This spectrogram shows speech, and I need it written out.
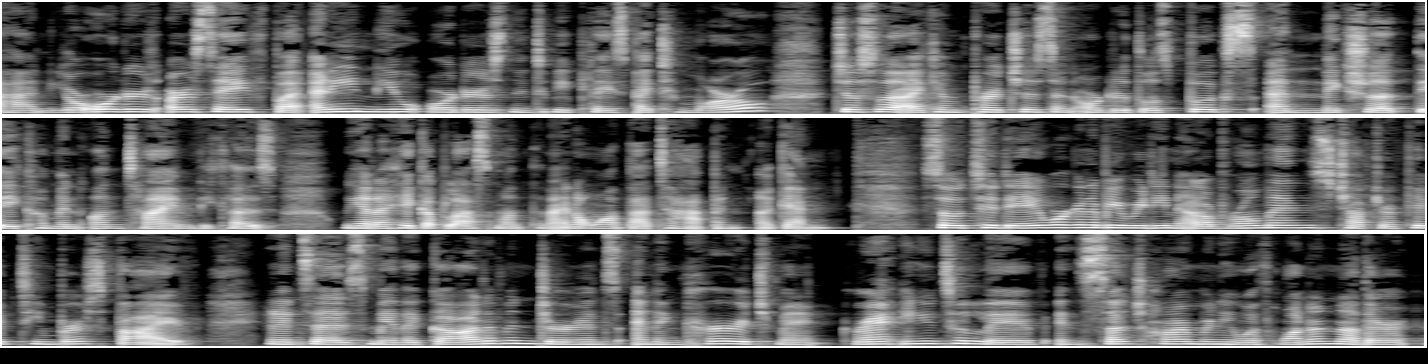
and your orders are safe, but any new orders need to be placed by tomorrow just so that I can purchase and order those books and make sure that they come in on time because we had a hiccup last month and I don't want that to happen again. So today we're going to be reading out of Romans chapter 15 verse 5 and it says, May the God of endurance and encouragement grant you to live in such harmony with one another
